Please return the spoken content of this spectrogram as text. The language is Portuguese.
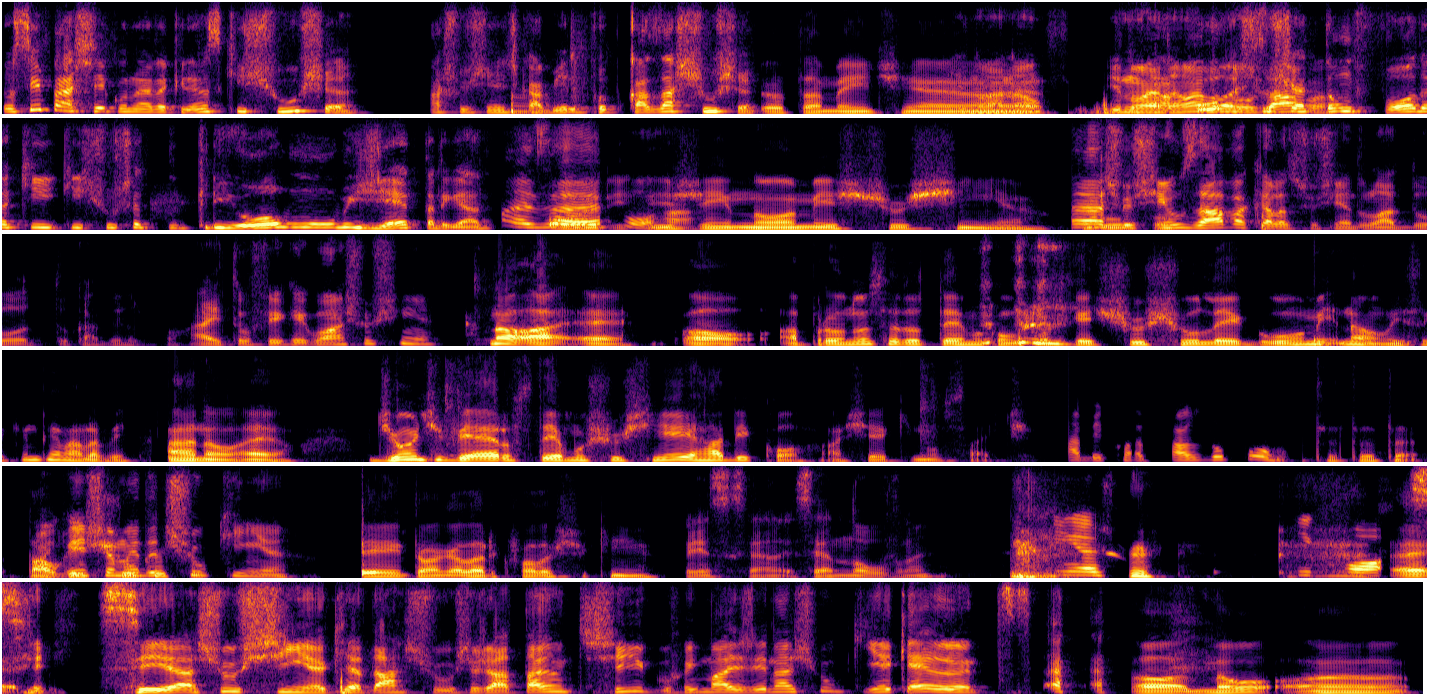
Eu sempre achei quando eu era criança que Xuxa, a Xuxinha de Ah. cabelo, foi por causa da Xuxa. Eu também tinha. E não é não? E não é Ah, não? pô, Ela a Xuxa usava? é tão foda que, que Xuxa criou um objeto, tá ligado? Mas é, porra. Origem, nome, Xuxinha. É, a. Xuxinha usava aquela Xuxinha do lado do outro do cabelo. pô. Aí tu fica igual a Xuxinha. Não, ó, é. Ó, a pronúncia do termo como português chuchu legume. Não, isso aqui não tem nada a ver. Ah, não, é. De onde vieram os termos Xuxinha e Rabicó? Achei aqui no site. Qual é por causa do porco. Tá, tá, tá. Tá Alguém chama ainda de Chuquinha. Tem, então a galera que fala Chiquinha. Pensa que isso é, é novo, né? Tinha Chicó. É, Se, se a Xuxinha, que é da Xuxa, já tá antigo, imagina a Chuquinha, que é antes. ó, no, ah,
